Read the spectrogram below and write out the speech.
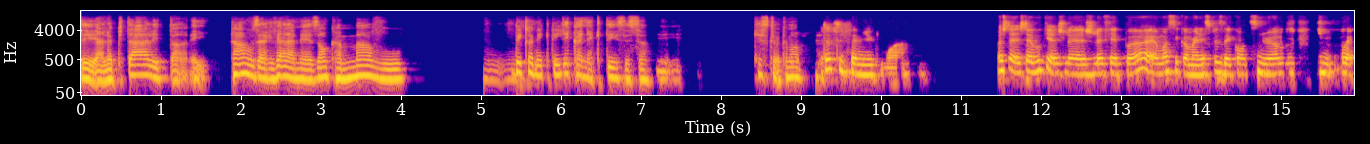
à l'hôpital et, quand vous arrivez à la maison, comment vous, déconnecter. Déconnecter, c'est ça? Qu'est-ce que comment Toi, tu le fais mieux que moi. Moi, je t'avoue que je le, le fais pas. Euh, moi, c'est comme un espèce de continuum. ouais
